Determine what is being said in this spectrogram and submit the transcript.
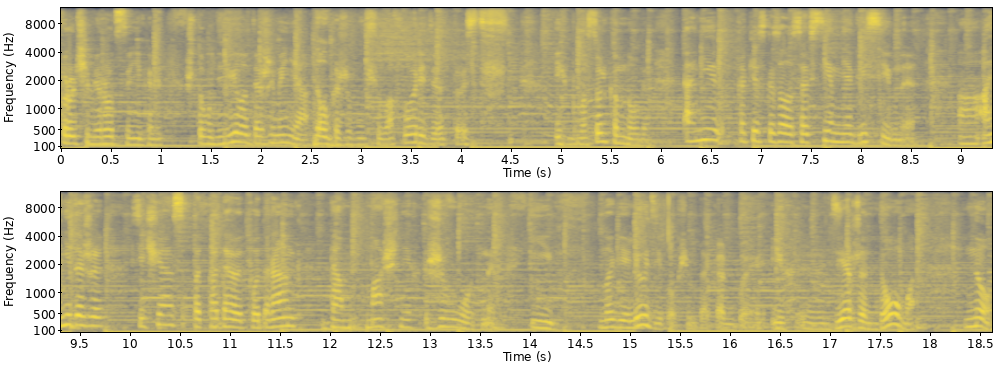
прочими родственниками, что удивило даже меня, долго живущую во Флориде, то есть их было столько много. Они, как я сказала, совсем не агрессивные. А, они даже сейчас подпадают под ранг домашних животных. И многие люди, в общем-то, как бы их э, держат дома. Но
